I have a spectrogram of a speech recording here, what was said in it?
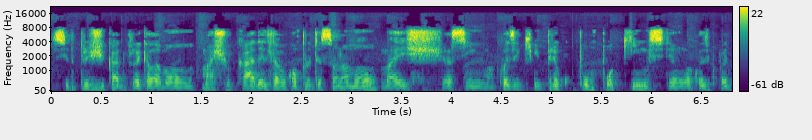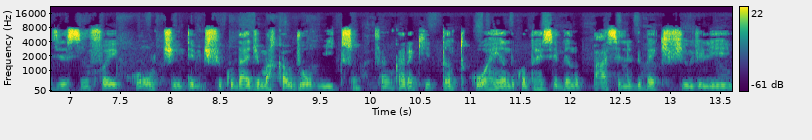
sido prejudicado por aquela mão machucada. Ele tava com a proteção na mão. Mas, assim, uma coisa que me preocupou um pouquinho, se tem alguma coisa que pode dizer assim, foi como o time teve dificuldade de marcar o John Mixon. Foi um cara que tanto correndo quanto recebendo passe ali do backfield, ele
